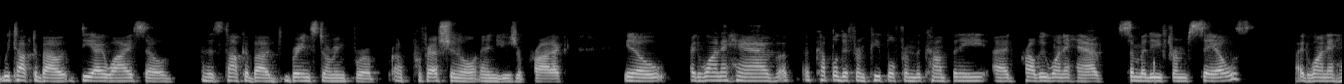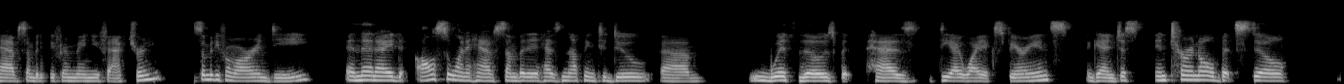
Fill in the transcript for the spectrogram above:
we talked about DIY. So let's talk about brainstorming for a, a professional end user product. You know, I'd want to have a, a couple different people from the company. I'd probably want to have somebody from sales. I'd want to have somebody from manufacturing, somebody from R&D, and then I'd also want to have somebody that has nothing to do um, with those, but has DIY experience. Again, just internal, but still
